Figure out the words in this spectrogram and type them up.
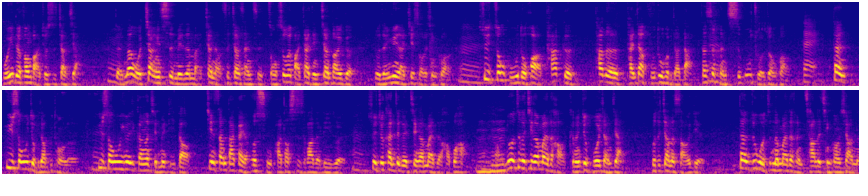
唯一的方法就是降价。对，那我降一次没人买，降两次、降三次，总是会把价钱降到一个有人愿意来接手的情况。嗯，所以中古屋的话，它的它的谈价幅度会比较大，但是很吃屋主的状况。对，但预售屋就比较不同了。预售屋因为刚刚前面提到，建商大概有二十五趴到四十趴的利润，嗯，所以就看这个建案卖的好不好。如果这个建案卖的好，可能就不会降价，或者降的少一点。但如果真的卖的很差的情况下呢，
